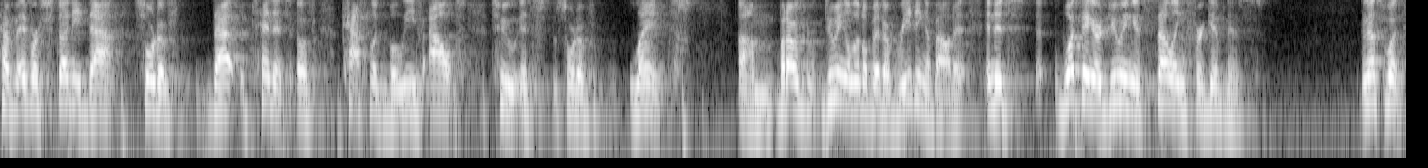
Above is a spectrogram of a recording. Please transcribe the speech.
have ever studied that sort of that tenet of Catholic belief out to its sort of lengths. Um, but I was doing a little bit of reading about it, and it's what they are doing is selling forgiveness. And that's what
